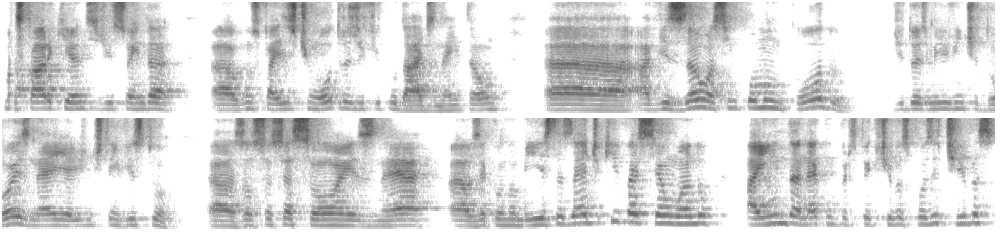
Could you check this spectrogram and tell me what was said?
Mas claro que antes disso ainda alguns países tinham outras dificuldades, né? Então a visão, assim como um todo, de 2022, né, e a gente tem visto as associações, né, os economistas, é de que vai ser um ano ainda, né, com perspectivas positivas,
